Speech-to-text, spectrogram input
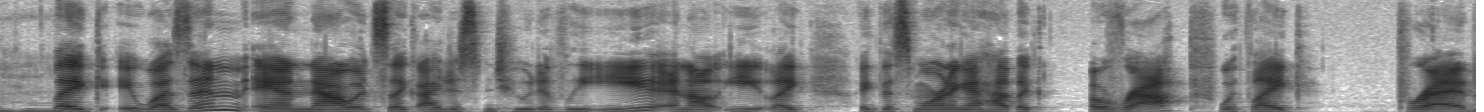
Mm-hmm. Like it wasn't. And now it's like I just intuitively eat and I'll eat like like this morning I had like a wrap with like bread.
